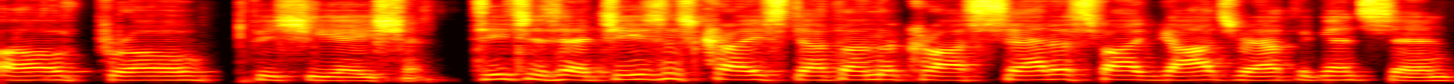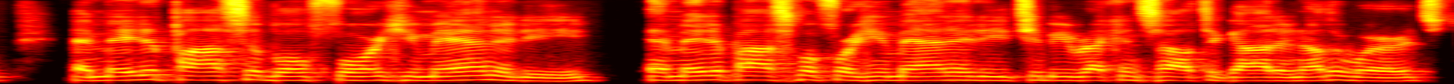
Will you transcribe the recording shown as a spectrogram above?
of propitiation. Teaches that Jesus Christ's death on the cross satisfied God's wrath against sin and made it possible for humanity and made it possible for humanity to be reconciled to God. In other words,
